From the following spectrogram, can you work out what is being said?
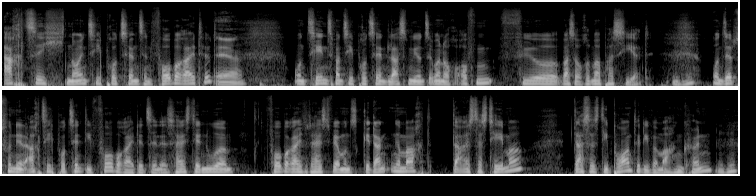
80, 90 Prozent sind vorbereitet Ja. Und 10, 20 Prozent lassen wir uns immer noch offen für was auch immer passiert. Und selbst von den 80 Prozent, die vorbereitet sind, das heißt ja nur, vorbereitet heißt, wir haben uns Gedanken gemacht, da ist das Thema, das ist die Pointe, die wir machen können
